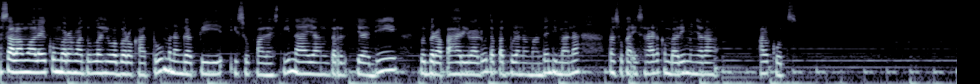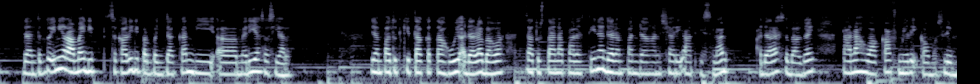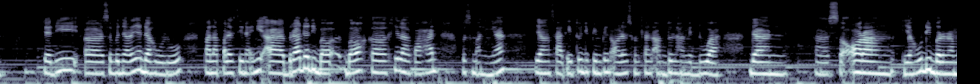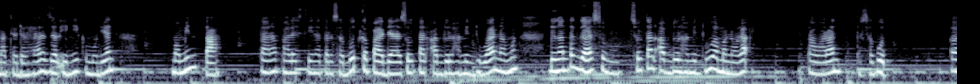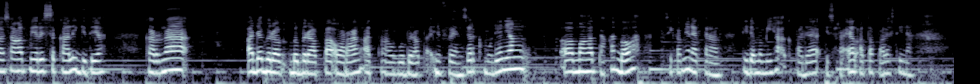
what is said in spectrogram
Assalamualaikum warahmatullahi wabarakatuh. Menanggapi isu Palestina yang terjadi beberapa hari lalu tepat bulan Ramadan di mana pasukan Israel kembali menyerang Al-Quds. Dan tentu ini ramai di, sekali diperbincangkan di uh, media sosial. Yang patut kita ketahui adalah bahwa status tanah Palestina dalam pandangan syariat Islam adalah sebagai tanah wakaf milik kaum muslim. Jadi uh, sebenarnya dahulu tanah Palestina ini uh, berada di bawah, bawah kekhilafahan Utsmaniyah yang saat itu dipimpin oleh Sultan Abdul Hamid II dan uh, seorang Yahudi bernama Theodor Herzl ini kemudian meminta tanah Palestina tersebut kepada Sultan Abdul Hamid II namun dengan tegas Sultan Abdul Hamid II menolak tawaran tersebut. Uh, sangat miris sekali gitu ya karena ada beberapa orang atau beberapa influencer kemudian yang e, mengatakan bahwa sikapnya netral, tidak memihak kepada Israel atau Palestina.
